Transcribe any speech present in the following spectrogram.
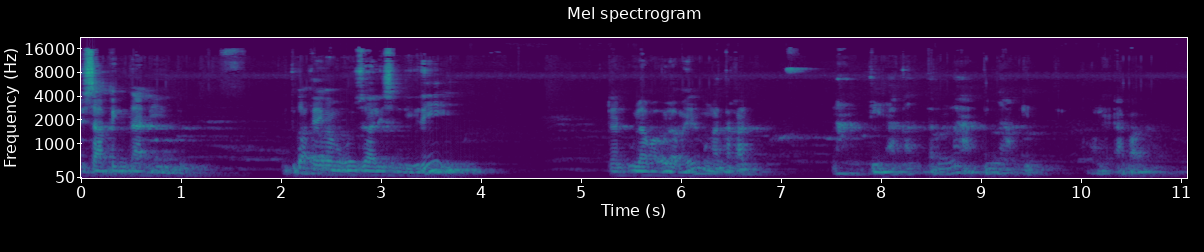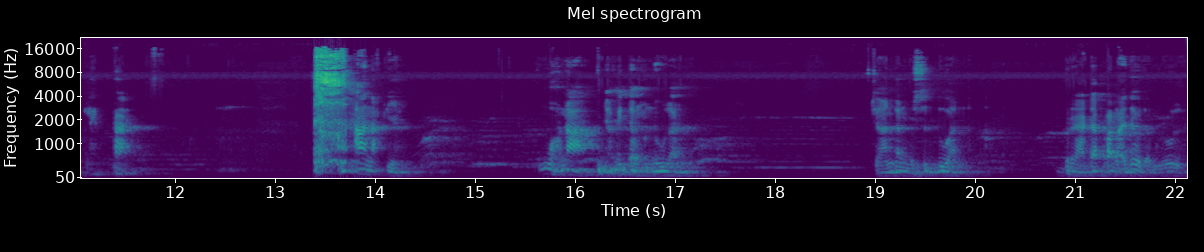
di samping tadi itu itu kata Imam Ghazali sendiri dan ulama-ulama ini mengatakan nanti akan terkena penyakit oleh apa lepra anaknya. Wah, nah penyakit yang menular. Jangan kan bersentuhan, berhadapan aja udah menular.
